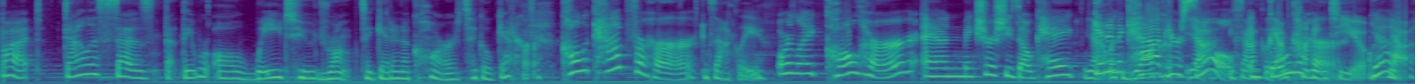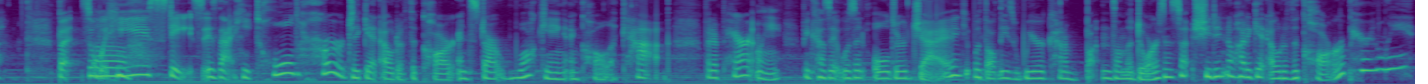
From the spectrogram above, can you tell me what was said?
But Dallas says that they were all way too drunk to get in a car to go get her. Call a cab for her. Exactly. Or like call her and make sure she's okay. Get in like, a cab her- yourself. Yeah, exactly. I'm to coming her. to you. Yeah. Yeah. But so what he states is that he told her to get out of the car and start walking and call a cab. But apparently, because it was an older Jag with all these weird kind of buttons on the doors and stuff, she didn't know how to get out of the car apparently.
